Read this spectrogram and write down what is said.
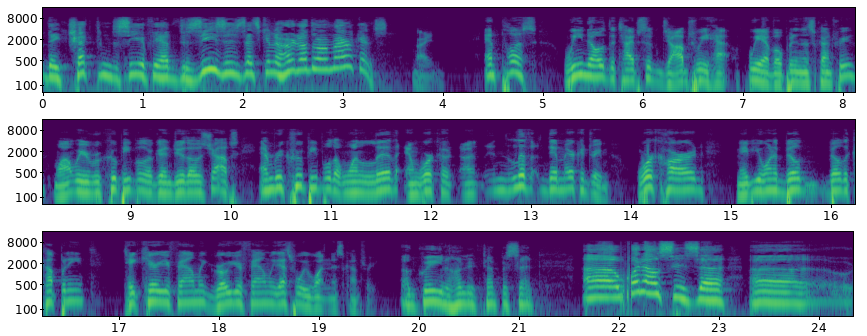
they checked them to see if they have diseases that's going to hurt other Americans. Right. And plus, we know the types of jobs we have we have open in this country. Why don't we recruit people who are going to do those jobs and recruit people that want to live and work uh, and live the American dream? Work hard. Maybe you want to build build a company, take care of your family, grow your family. That's what we want in this country. Agreed, 110 percent. Uh, what else is uh, uh,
